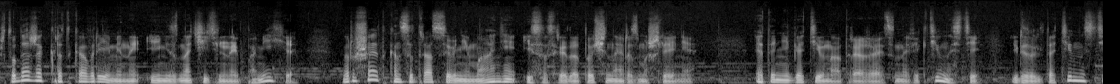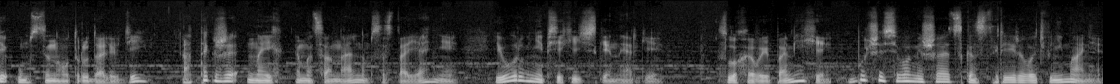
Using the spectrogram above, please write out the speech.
что даже кратковременные и незначительные помехи нарушают концентрацию внимания и сосредоточенное размышление. Это негативно отражается на эффективности и результативности умственного труда людей, а также на их эмоциональном состоянии – и уровне психической энергии. Слуховые помехи больше всего мешают сконцентрировать внимание,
